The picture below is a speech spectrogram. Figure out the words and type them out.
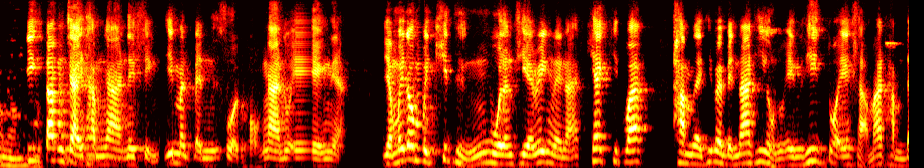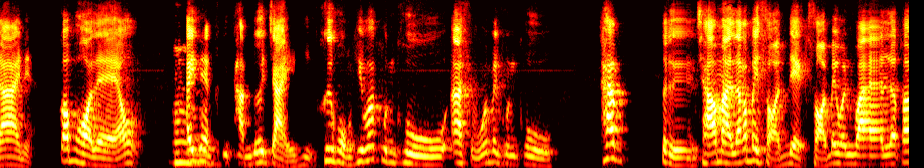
มยิ่งตั้งใจทำงานในสิ่งที่มันเป็นส่วนของงานตัวเองเนี่ย ยังไม่ต้องไปคิดถึง volunteering เลยนะแค่คิดว่าทำอะไรที่มันเป็นหน้าที่ของตัวเองที่ตัวเองสามารถทำได้เนี่ย ก็พอแล้วไอเนี่ยคือทำด้วยใจพี่คือผมคิดว่าคุณครูอะสมมติว่าเป็นคุณครู ถ้า ตื่นเช้ามาแล้วก็ไปสอนเด็กสอนไปวันๆแล้วก็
